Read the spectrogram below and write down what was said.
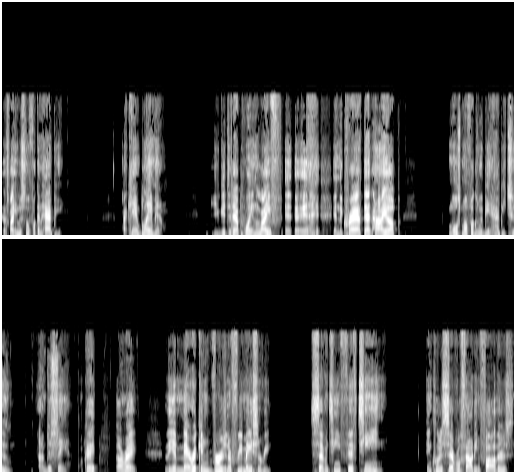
That's why he was so fucking happy. I can't blame him you get to that point in life and, and, and the craft that high up, most motherfuckers would be happy too. I'm just saying. Okay. All right. The American version of Freemasonry, 1715, included several founding fathers.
